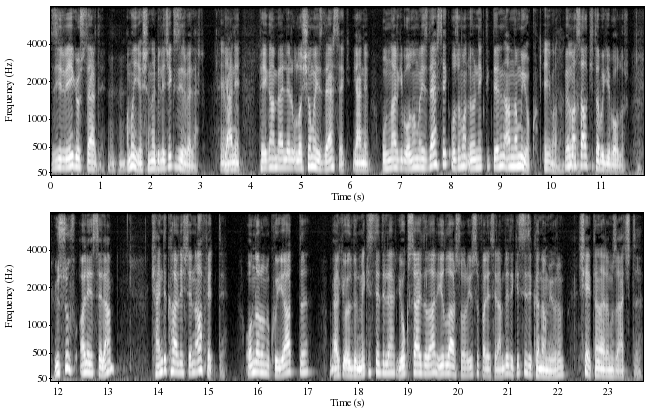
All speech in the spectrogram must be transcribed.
zirveyi gösterdi. Ama yaşanabilecek zirveler. Eyvallah. Yani peygamberlere ulaşamayız dersek, yani onlar gibi olamayız dersek o zaman örnekliklerin anlamı yok Eyvallah. ve doğru. masal kitabı gibi olur. Yusuf aleyhisselam kendi kardeşlerini affetti. Onlar onu kuyuya attı. Belki öldürmek istediler, yok saydılar. Yıllar sonra Yusuf aleyhisselam dedi ki sizi kınamıyorum. Şeytan aramızı açtı.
